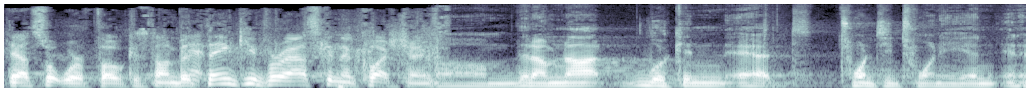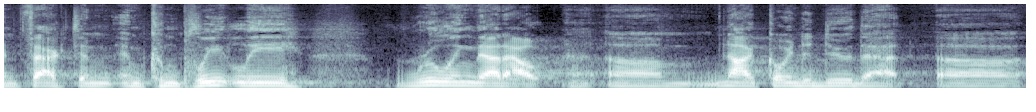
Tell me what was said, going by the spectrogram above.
that's what we're focused on. But thank you for asking the question. Um, that I'm not looking at 2020, and, and in fact, I'm, I'm completely ruling that out. Um, not going to do that. Uh,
